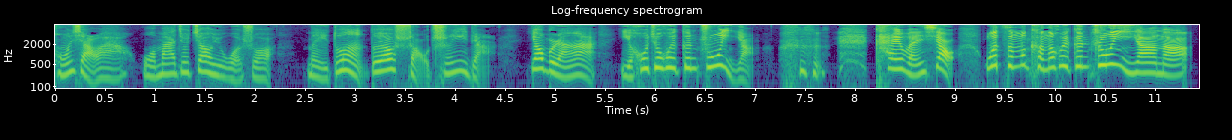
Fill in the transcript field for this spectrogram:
从小啊，我妈就教育我说，每顿都要少吃一点儿，要不然啊，以后就会跟猪一样。开玩笑，我怎么可能会跟猪一样呢？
